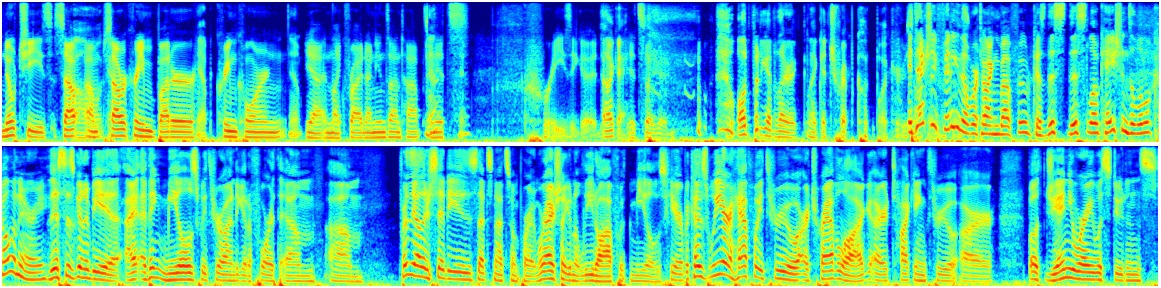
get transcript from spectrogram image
No cheese, sour, Oh, um, okay. sour cream, butter, Yep. cream corn, Yep. yeah, and like fried onions on top, and it's yeah. Crazy good. Okay. it's so good. well, let's put together like a trip cookbook. Or it's something. actually fitting that we're talking about food because this this location's a little culinary. This is going to be, a, I, I think, meals we throw on to get a fourth M. Um, for the other cities, that's not so important. We're actually going to lead off with meals here because we are halfway through our travelogue, are talking through our both January with students,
